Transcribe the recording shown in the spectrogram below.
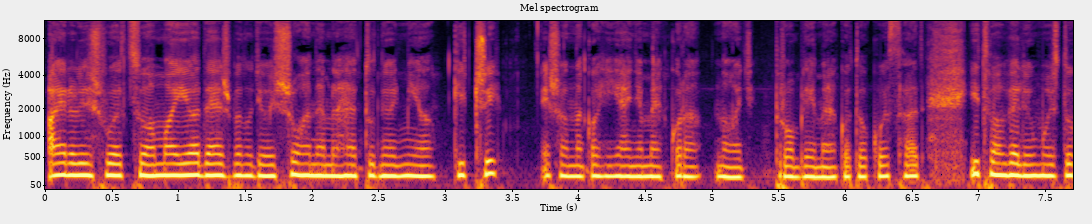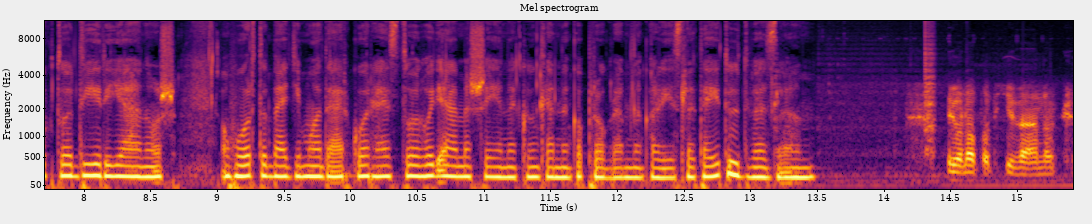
Erről is volt szó a mai adásban, ugye, hogy soha nem lehet tudni, hogy mi a kicsi, és annak a hiánya mekkora nagy problémákat okozhat. Itt van velünk most dr. Díri János, a Hortobágyi Madárkórháztól, hogy elmesélje nekünk ennek a programnak a részleteit. Üdvözlöm! Jó napot kívánok,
